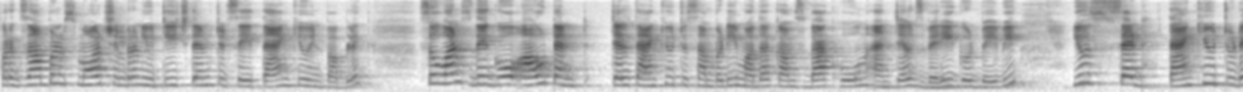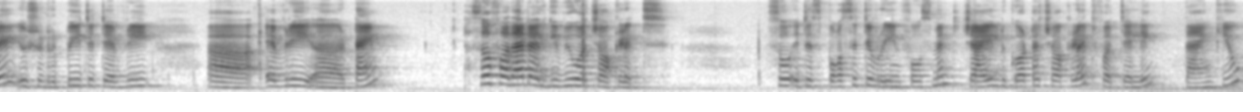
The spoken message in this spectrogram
For example, small children, you teach them to say thank you in public. So once they go out and tell thank you to somebody, mother comes back home and tells very good baby. You said thank you today. You should repeat it every uh, every uh, time. So for that I'll give you a chocolate. So it is positive reinforcement. Child got a chocolate for telling thank you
